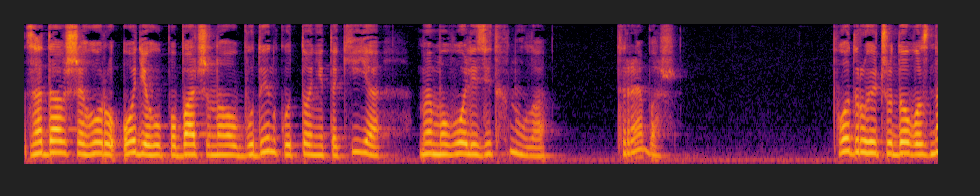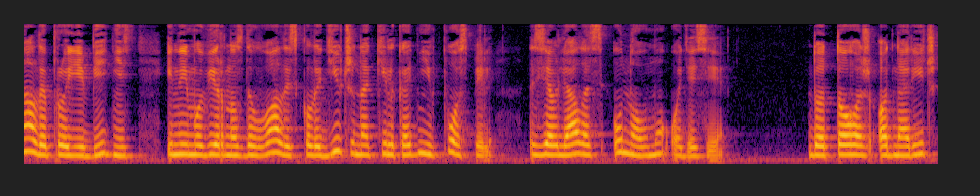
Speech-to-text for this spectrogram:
Згадавши гору одягу, побаченого в будинку Тоні Такія, мимоволі зітхнула Треба ж. Подруги чудово знали про її бідність і неймовірно здивувались, коли дівчина кілька днів поспіль з'являлась у новому одязі. До того ж, одна річ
